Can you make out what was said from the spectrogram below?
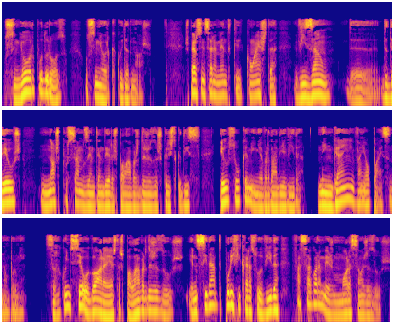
O Senhor poderoso. O Senhor que cuida de nós. Espero sinceramente que com esta visão de, de Deus nós possamos entender as palavras de Jesus Cristo que disse Eu sou o caminho, a verdade e a vida. Ninguém vem ao Pai senão por mim. Se reconheceu agora estas palavras de Jesus e a necessidade de purificar a sua vida, faça agora mesmo uma oração a Jesus.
